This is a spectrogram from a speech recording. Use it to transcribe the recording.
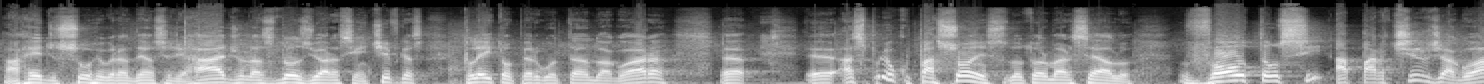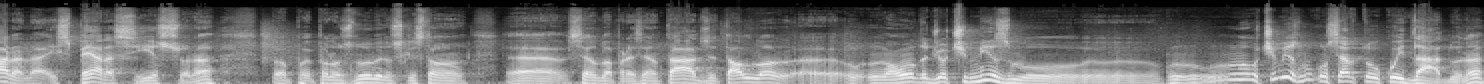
a Rede Sul Rio Grandense de Rádio, nas 12 horas científicas. Cleiton perguntando agora. É, é, as preocupações, doutor Marcelo, voltam-se a partir de agora, né? espera-se isso, né? pelos números que estão é, sendo apresentados e tal, uma onda de otimismo, um otimismo com certo cuidado, né?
